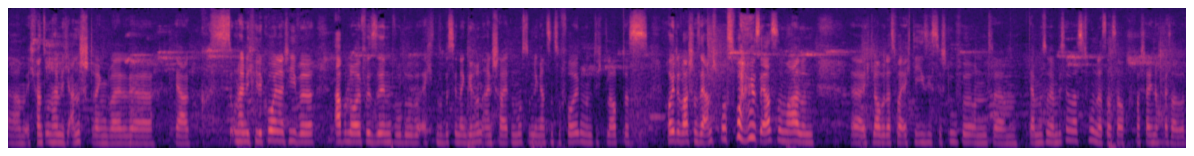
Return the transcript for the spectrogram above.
ähm, ich fand es unheimlich anstrengend, weil äh, ja, es unheimlich viele koordinative Abläufe sind, wo du echt so ein bisschen dein Gehirn einschalten musst, um den Ganzen zu folgen. Und ich glaube, dass heute war schon sehr anspruchsvoll das erste Mal. Und äh, ich glaube, das war echt die easyste Stufe. Und ähm, da müssen wir ein bisschen was tun, dass das auch wahrscheinlich noch besser wird.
